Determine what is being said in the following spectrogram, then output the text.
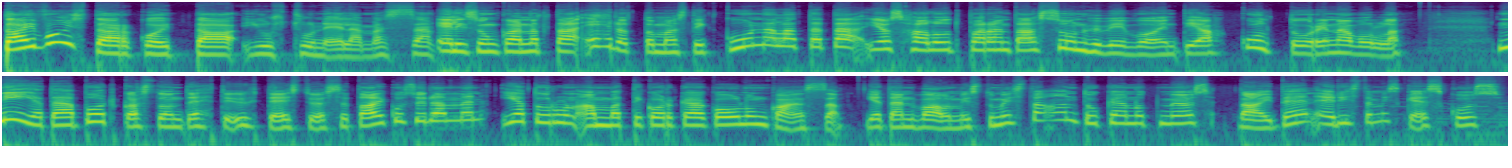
Tai voisi tarkoittaa just sun elämässä. Eli sun kannattaa ehdottomasti kuunnella tätä, jos haluat parantaa sun hyvinvointia kulttuurin avulla. Niin, ja tämä podcast on tehty yhteistyössä Taikusydämen ja Turun ammattikorkeakoulun kanssa. Ja tämän valmistumista on tukenut myös Taiteen edistämiskeskus.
